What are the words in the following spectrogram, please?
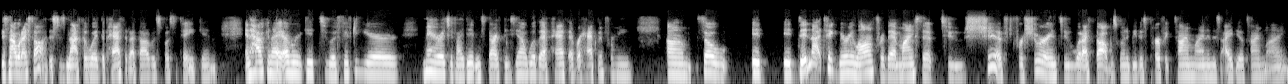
is not what I saw. This is not the way the path that I thought I was supposed to take. And and how can I ever get to a 50 year marriage if I didn't start this young? Will that path ever happen for me? Um, so it it did not take very long for that mindset to shift for sure into what I thought was going to be this perfect timeline and this ideal timeline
